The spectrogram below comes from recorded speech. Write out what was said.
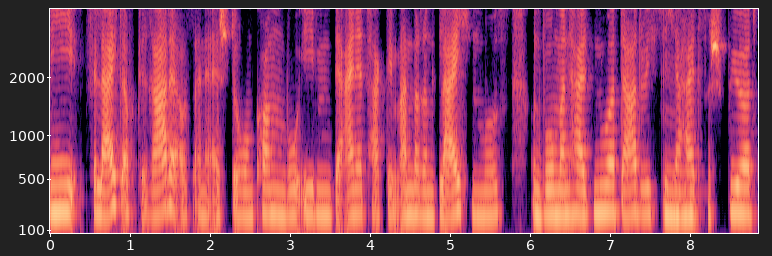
die vielleicht auch gerade aus einer Essstörung kommen, wo eben der eine Tag dem anderen gleichen muss und wo man halt nur dadurch mhm. Sicherheit mhm. verspürt,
